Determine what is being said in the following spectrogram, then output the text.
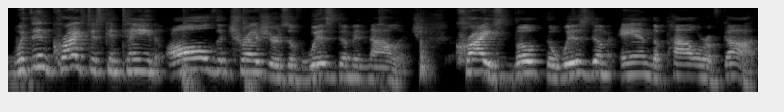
within Christ is contained all the treasures of wisdom and knowledge. Christ, both the wisdom and the power of God.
